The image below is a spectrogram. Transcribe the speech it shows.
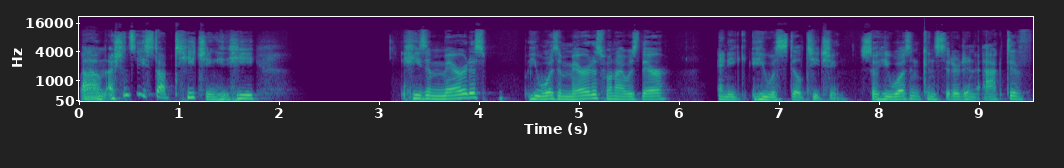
Oh. Um, I shouldn't say he stopped teaching. He, he he's emeritus. He was emeritus when I was there, and he he was still teaching. So he wasn't considered an active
